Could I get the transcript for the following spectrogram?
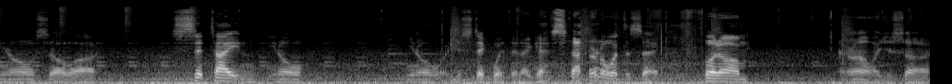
You know, so uh, sit tight and you know, you know, just stick with it. I guess I don't know what to say, but um, I don't know. I just uh,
